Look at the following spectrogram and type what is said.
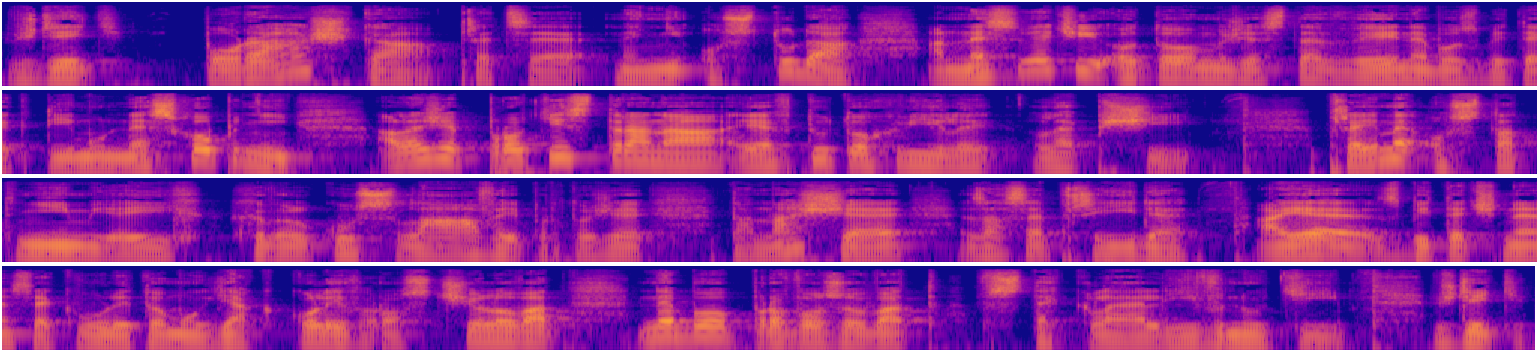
Vždyť Porážka přece není ostuda a nesvědčí o tom, že jste vy nebo zbytek týmu neschopní, ale že protistrana je v tuto chvíli lepší. Přejme ostatním jejich chvilku slávy, protože ta naše zase přijde a je zbytečné se kvůli tomu jakkoliv rozčilovat nebo provozovat vsteklé lívnutí. Vždyť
